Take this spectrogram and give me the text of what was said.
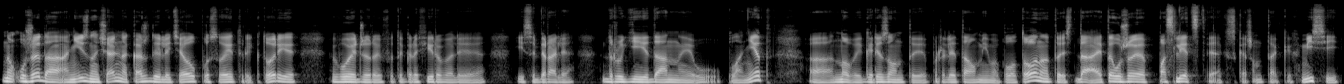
Ну, уже да, они изначально, каждый летел по своей траектории, Voyager фотографировали и собирали другие данные у планет, а, новые горизонты пролетал мимо Плутона, то есть да, это уже последствия, скажем так, их миссий,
